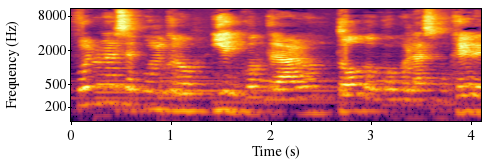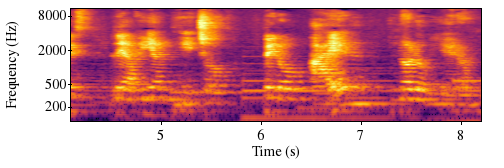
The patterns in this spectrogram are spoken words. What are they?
fueron al sepulcro y encontraron todo como las mujeres le habían dicho, pero a Él no lo vieron.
